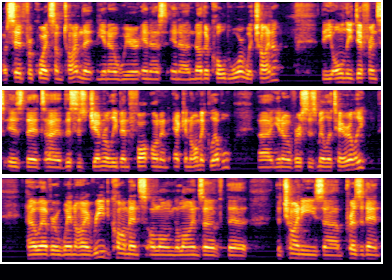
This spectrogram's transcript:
I've said for quite some time that you know we're in a in another Cold War with China. The only difference is that uh, this has generally been fought on an economic level uh, you know, versus militarily. However, when I read comments along the lines of the the Chinese um, president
